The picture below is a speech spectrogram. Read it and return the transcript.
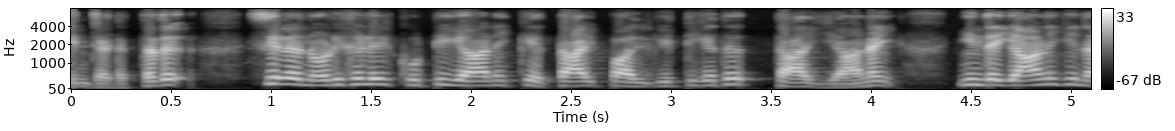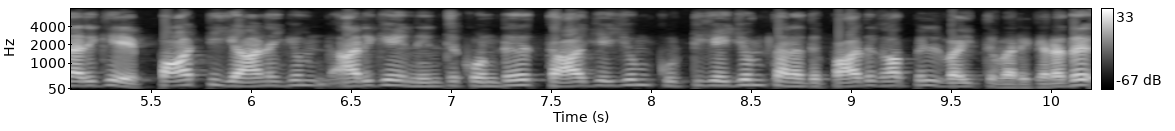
ஈன்றெடுத்தது. சில நொடிகளில் குட்டி யானைக்கு தாய்ப்பால் ஈட்டியது தாய் யானை. இந்த யானையின் அருகே பாட்டி யானையும் அருகே நின்று கொண்டு தாயையும் குட்டியையும் தனது பாதுகாப்பில் வைத்து வருகிறது.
